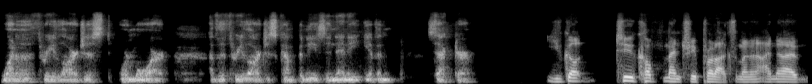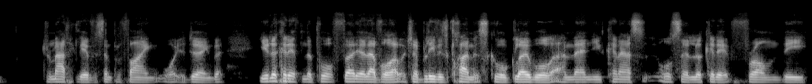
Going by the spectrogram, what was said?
one of the three largest or more of the three largest companies in any given sector. You've got two complementary products. I mean, I know I'm dramatically oversimplifying what you're doing, but you look at it from the portfolio level, which I believe is Climate Score Global, and then you can also look at it from the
